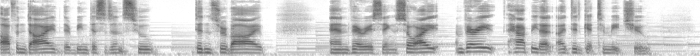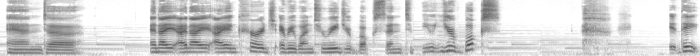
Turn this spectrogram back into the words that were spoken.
often died. There've been dissidents who didn't survive and various things. So I am very happy that I did get to meet you. And uh, and I and I, I encourage everyone to read your books and to your books they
